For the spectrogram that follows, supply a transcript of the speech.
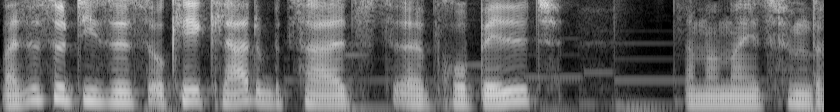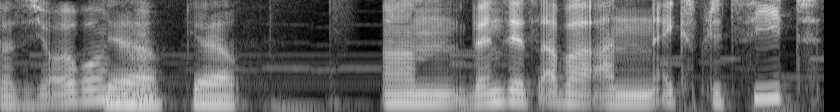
Weil es ist so dieses, okay, klar, du bezahlst äh, pro Bild, sagen wir mal jetzt 35 Euro. Ja. Ne? Ja. Ähm, wenn sie jetzt aber an explizit,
